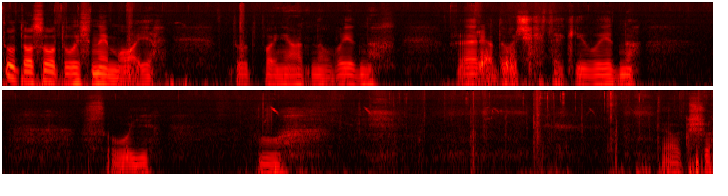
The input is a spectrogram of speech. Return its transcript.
Тут осоту ось немає. Тут, понятно, видно. Вже рядочки такі видно. Свої. О. Так що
